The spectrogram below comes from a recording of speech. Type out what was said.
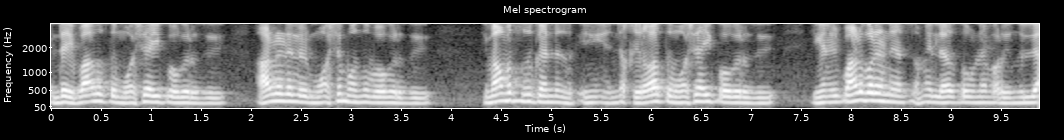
എന്റെ ഇബാദത്ത് മോശമായി പോകരുത്. ആളുടെ ഒരു മോശം വന്നു പോകരുത്. ഇമാമത്ത് നിൽക്കേണ്ട എന്റെ ഖിറാത്ത് മോശമായി പോകരുത്. ഇങ്ങനെ ഒരുപാട് പറയണ്ട ഞാൻ സമയമില്ലാത്തതുകൊണ്ട് ഞാൻ പറയുന്നില്ല.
